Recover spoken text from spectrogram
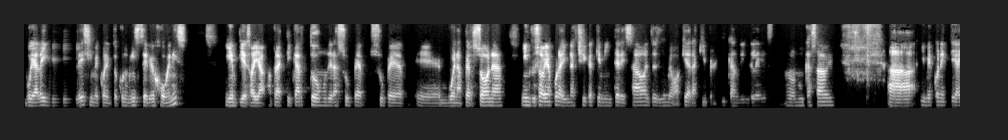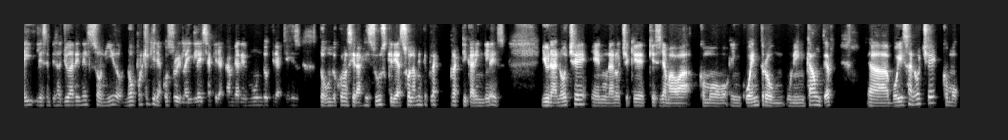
voy a la iglesia y me conecto con un ministerio de jóvenes y empiezo a practicar. Todo el mundo era súper, súper eh, buena persona. Incluso había por ahí una chica que me interesaba, entonces dije, me voy a quedar aquí practicando inglés, no, nunca sabe. Ah, y me conecté ahí y les empecé a ayudar en el sonido, no porque quería construir la iglesia, quería cambiar el mundo, quería que todo el mundo conociera a Jesús, quería solamente practicar inglés. Y una noche, en una noche que, que se llamaba como encuentro, un, encounter, uh, voy esa noche como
